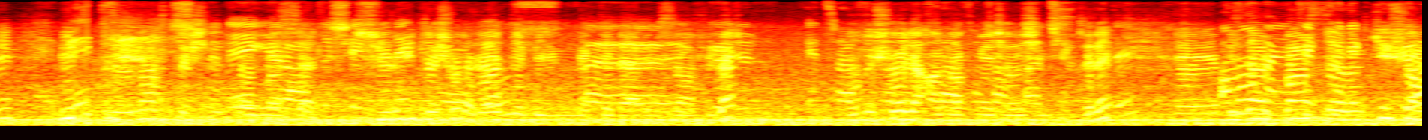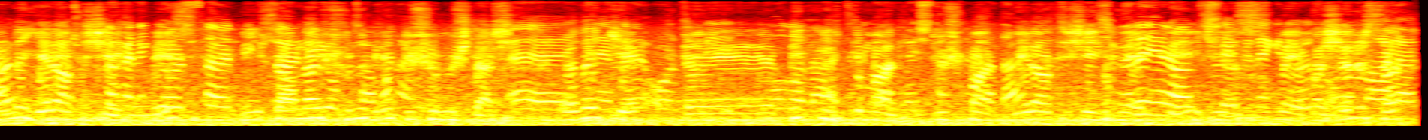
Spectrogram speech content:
Üniversite bir olması, şehrine sürgün taşı olarak da bilinmekte değerli Ee, misafirler. Gölün etrafından Bunu şöyle anlatmaya çalışayım sizlere. Ee, Ama bizler hani varsayalım ki şu anda çok da hani şehrindeyiz. bir İnsanlar şunu bile hani, düşünmüşler. Ee, O da yine ki e, bir ihtimal 15 dakika düşman de şehrini yeraltı içine şehrine sızmaya başarırsa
